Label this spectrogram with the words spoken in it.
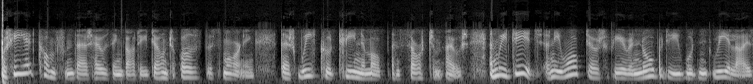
But he had come from that housing body down to us this morning that we could clean him up and sort him out, and we did. And he walked out of here, and nobody wouldn't realise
